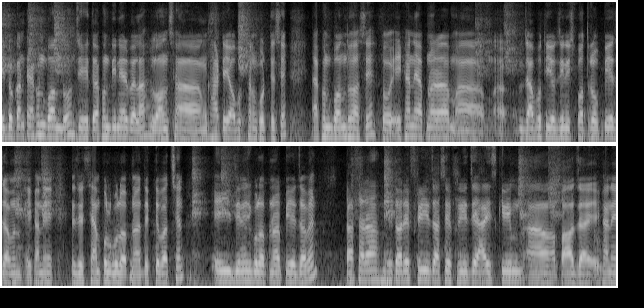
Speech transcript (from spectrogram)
এই দোকানটা এখন বন্ধ, যেহেতু এখন দিনের বেলা লঞ্চ ঘাটে অবস্থান করতেছে, এখন বন্ধ আছে। তো এখানে আপনারা যাবতীয় জিনিসপত্র পেয়ে যাবেন। এখানে যে স্যাম্পলগুলো আপনারা দেখতে পাচ্ছেন, এই জিনিসগুলো আপনারা পেয়ে যাবেন। তাছাড়া ভিতরে ফ্রিজ আছে, ফ্রিজে আইসক্রিম পাওয়া যায়। এখানে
